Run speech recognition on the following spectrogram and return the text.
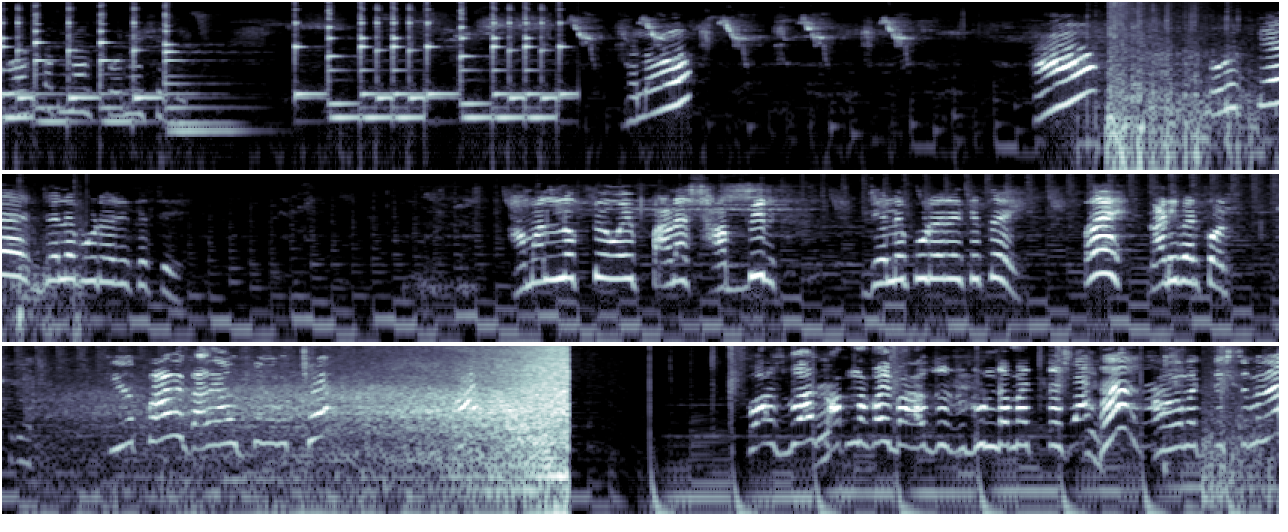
বস ফোন এসেছে হ্যালো? হ্যাঁ? ওকে জেলে পুড়ে রেখেছে। আমার লোককে ওই পাড়া সাব্বির জেলে পুড়ে রেখেছে। ওই গাড়ি বের কর। কি ব্যাপার? গাড়ি আউট করে উঠছে বস বস আপনাকে গুন্ডা মারতেছে হ্যাঁ। আমাকে মারতে আসছে মানে?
